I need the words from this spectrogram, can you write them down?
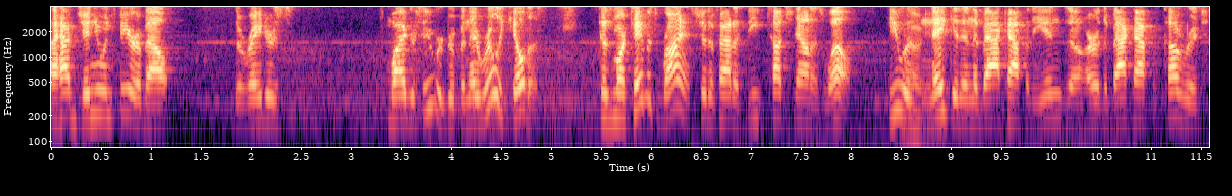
I have genuine fear about the Raiders wide receiver group, and they really killed us because Martavis Bryant should have had a deep touchdown as well. He was oh, yeah. naked in the back half of the end zone or the back half of coverage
